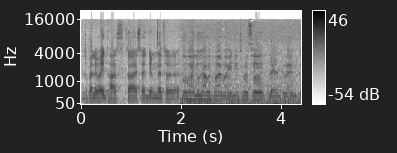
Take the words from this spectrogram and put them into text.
ये तो पहले भाई घास का ऐसा जंगल सा लगा तो भाई लोग यहाँ पे तुम्हारे भाई ने थोड़े से प्लैंक व्लैंक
